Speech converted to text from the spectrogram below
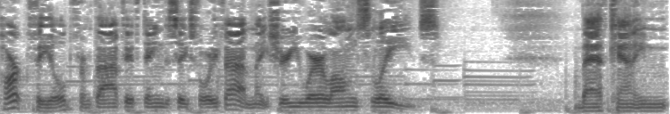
park field from 5:15 to 6:45. Make sure you wear long sleeves. Bath County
